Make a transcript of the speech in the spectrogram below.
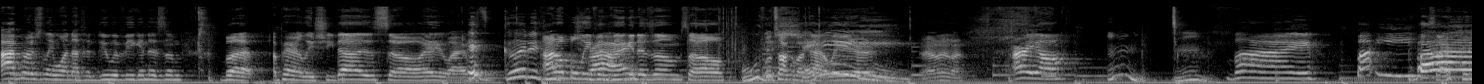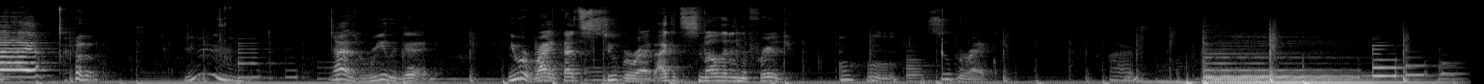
I personally want nothing to do with veganism, but apparently she does. So anyway, It's good if I don't believe try. in veganism, so Ooh, we'll talk about that later. Anyway. All right, y'all. Mm, mm. Bye. Bye. Bye. Mm. That is really good. You were right. That's super ripe. I could smell it in the fridge. Mm-hmm. Super ripe. All right.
